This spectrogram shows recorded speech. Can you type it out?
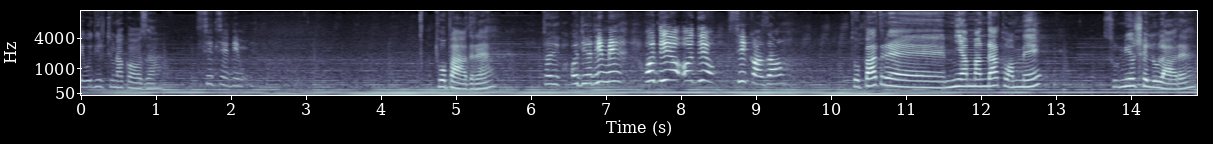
Devo dirti una cosa. Sì, sì, dimmi. Tuo padre, Oddio, dimmi. Oddio, oddio. Sì, cosa? tuo padre mi ha mandato a me sul mio cellulare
